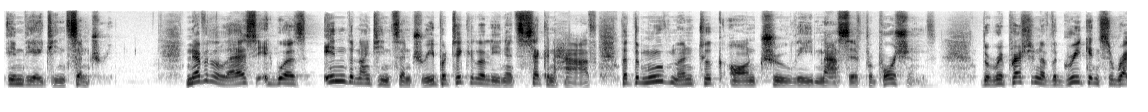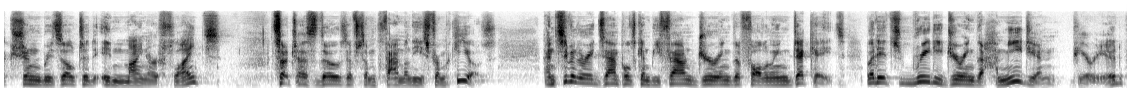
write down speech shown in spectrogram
in the 18th century. Nevertheless, it was in the 19th century, particularly in its second half, that the movement took on truly massive proportions. The repression of the Greek insurrection resulted in minor flights, such as those of some families from Chios, and similar examples can be found during the following decades. But it's really during the Hamidian period,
